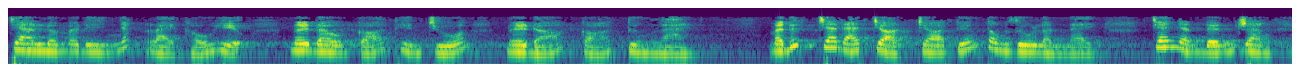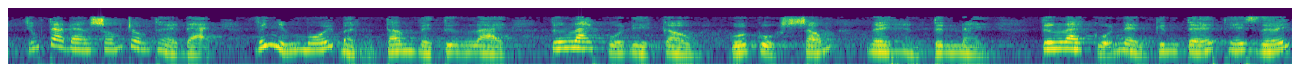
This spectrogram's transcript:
Cha Lombardi nhắc lại khẩu hiệu nơi đâu có Thiên Chúa, nơi đó có tương lai mà Đức Cha đã chọn cho tuyến tông du lần này. Cha nhận định rằng chúng ta đang sống trong thời đại với những mối bận tâm về tương lai, tương lai của địa cầu, của cuộc sống nơi hành tinh này, tương lai của nền kinh tế thế giới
